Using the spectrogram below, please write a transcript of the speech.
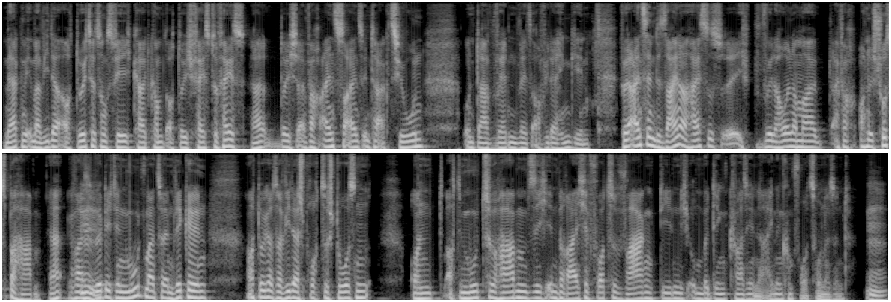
merken wir immer wieder, auch Durchsetzungsfähigkeit kommt auch durch Face-to-Face, -face, ja, durch einfach eins zu eins Interaktion. Und da werden wir jetzt auch wieder hingehen. Für den einzelnen Designer heißt es, ich wiederhole nochmal, einfach auch eine Schussbe haben. Ja, quasi mhm. wirklich den Mut mal zu entwickeln, auch durchaus auf Widerspruch zu stoßen und auch den Mut zu haben, sich in Bereiche vorzuwagen, die nicht unbedingt quasi in der eigenen Komfortzone sind. Mhm.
